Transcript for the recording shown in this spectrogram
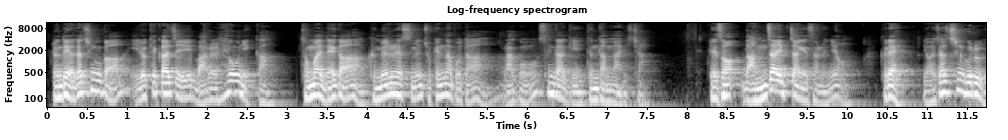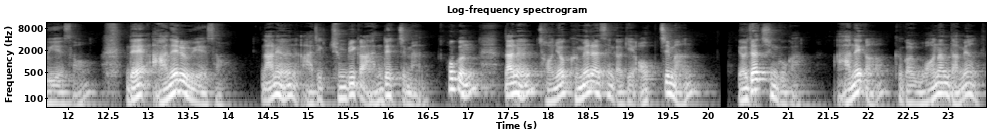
그런데 여자친구가 이렇게까지 말을 해오니까 정말 내가 금연을 했으면 좋겠나 보다 라고 생각이 든단 말이죠. 그래서 남자 입장에서는요. 그래, 여자친구를 위해서, 내 아내를 위해서 나는 아직 준비가 안 됐지만 혹은 나는 전혀 금연할 생각이 없지만 여자친구가 아내가 그걸 원한다면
